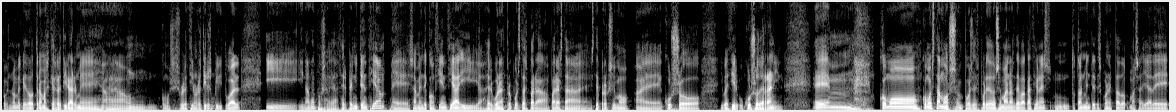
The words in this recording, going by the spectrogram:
pues no me quedó otra más que retirarme a un, como se suele decir, un retiro espiritual y, nada, pues hacer penitencia, examen de conciencia y hacer buenas propuestas para, para esta, este próximo curso, iba a decir, curso de running. Eh, ¿cómo, estamos? Pues después de dos semanas de vacaciones, mm, totalmente desconectado, más allá de,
